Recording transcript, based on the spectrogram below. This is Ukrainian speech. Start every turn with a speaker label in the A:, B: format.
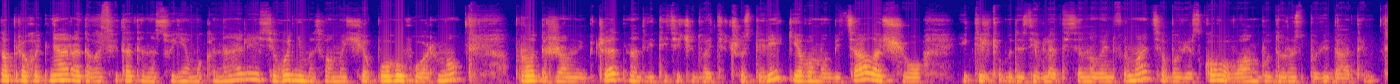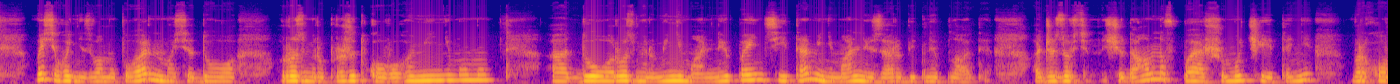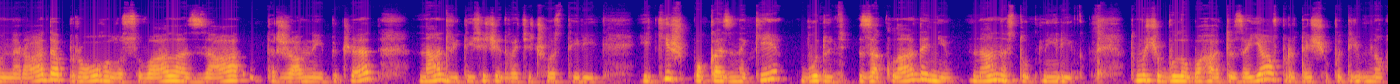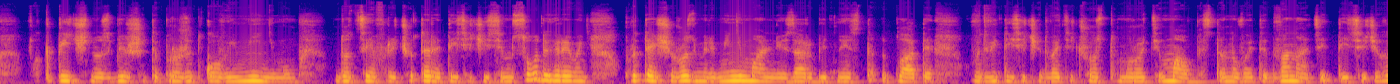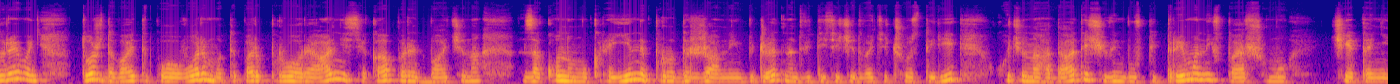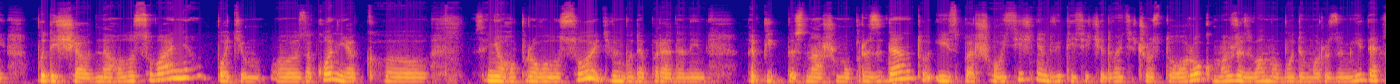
A: Доброго дня, рада вас вітати на своєму каналі. Сьогодні ми з вами ще поговоримо про державний бюджет на 2026 рік. Я вам обіцяла, що як тільки буде з'являтися нова інформація, обов'язково вам буду розповідати. Ми сьогодні з вами повернемося до розміру прожиткового мінімуму, до розміру мінімальної пенсії та мінімальної заробітної плати. Адже зовсім нещодавно в першому читанні Верховна Рада проголосувала за державний бюджет на 2026 рік. Які ж показники будуть закладені на наступний рік? Тому що було багато заяв про те, що потрібно фактично збільшити прожитковий мінімум до цифри 4700 гривень, про те, що розмір мінімальної заробітної плати в 2026 році мав би становити 12 тисяч гривень. Тож давайте поговоримо тепер про реальність, яка передбачена законом України про державний бюджет на 2026 рік. Хочу нагадати, що він був підтриманий в першому читанні. Буде ще одне голосування, потім е, закон, як е, за нього проголосують, він буде переданий на підпис нашому президенту. І з 1 січня 2026 року ми вже з вами будемо розуміти,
